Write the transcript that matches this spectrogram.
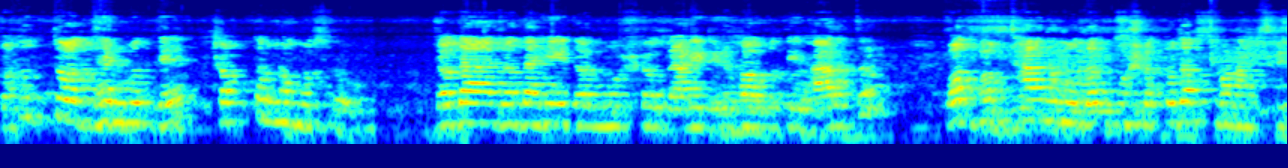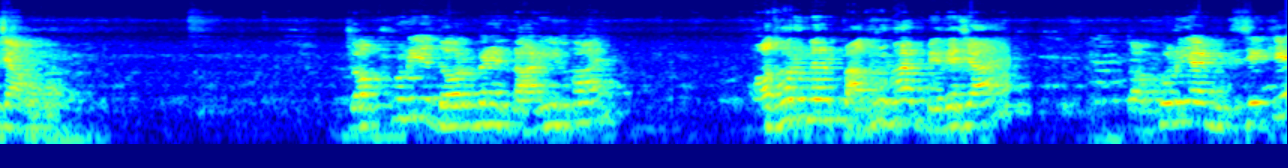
চতুর্থ অধ্যায়ের মধ্যে সপ্তম নম্বর শ্লোক। যদা যদা হি ধর্মস্য গ্লানি নির্ভবতী ভারত পদ্মস্থানমুদর্মস্য সৃজাম যখনই ধর্মের গ্লানি হয়, অধর্মের প্রাদুর্ভাব বেড়ে যায়, তখনই আমি নিজেকে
